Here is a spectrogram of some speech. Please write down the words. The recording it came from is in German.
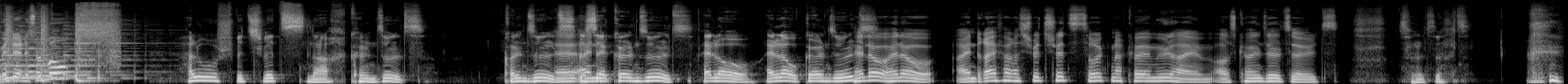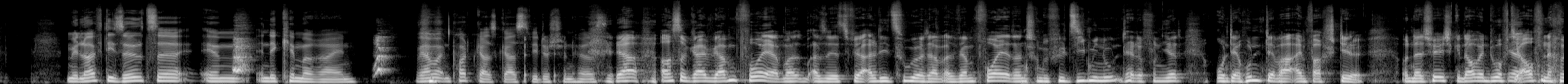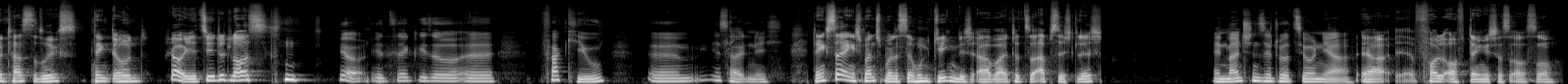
mit Dennis und Mo. Hallo, Schwitz, Schwitz nach Köln-Sülz. Köln-Sülz, Äh, ist der Köln-Sülz. Hello, hello, Köln-Sülz. Hello, hello. Ein dreifaches Schwitz-Schwitz zurück nach Köln-Mühlheim aus Köln-Sülz-Sülz. Sülz, Sülz. Mir läuft die Sülze im, in die Kimme rein. Wir haben heute einen Podcast-Gast, wie du schon hörst. Ja, auch so geil. Wir haben vorher, also jetzt für alle, die zugehört haben, also wir haben vorher dann schon gefühlt sieben Minuten telefoniert und der Hund, der war einfach still. Und natürlich, genau wenn du auf die Ja. Aufnahmetaste drückst, denkt der Hund, ja, jetzt geht es los. Ja, jetzt sagt die so, äh, fuck you. Ähm, ist halt nicht. Denkst du eigentlich manchmal, dass der Hund gegen dich arbeitet, so absichtlich? In manchen Situationen ja. Ja, voll oft denke ich das auch so.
